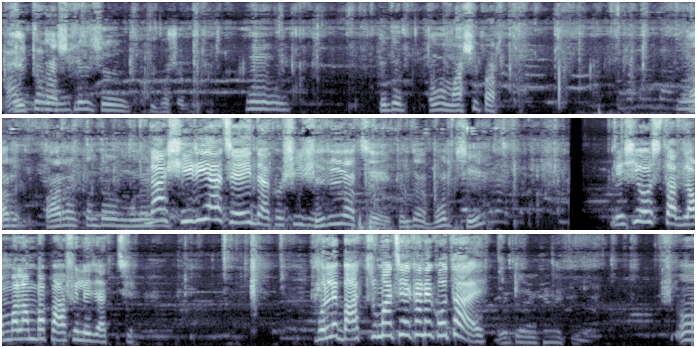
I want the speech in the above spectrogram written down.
এইটুকু আসলেই সে বসে হুম। কিন্তু তোমার মাসি পারত। তার তার কিন্তু মনে না সিঁড়ি আছে এই দেখো সিঁড়ি। সিঁড়ি আছে কিন্তু বলছি বেশি ওস্তাদ লম্বা লম্বা পা ফেলে যাচ্ছে। বললে বাথরুম আছে এখানে কোথায়? ও।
